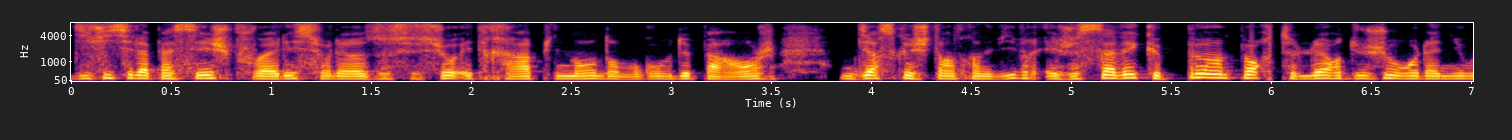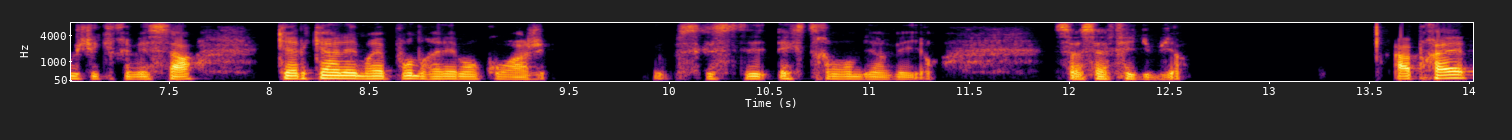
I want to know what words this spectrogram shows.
difficile à passer, je pouvais aller sur les réseaux sociaux et très rapidement dans mon groupe de parents, me dire ce que j'étais en train de vivre et je savais que peu importe l'heure du jour ou la nuit où j'écrivais ça, quelqu'un allait me répondre et allait m'encourager parce que c'était extrêmement bienveillant. Ça, ça fait du bien. Après,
